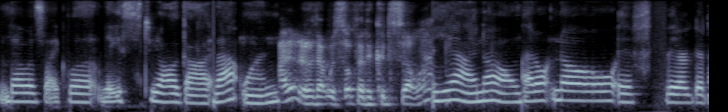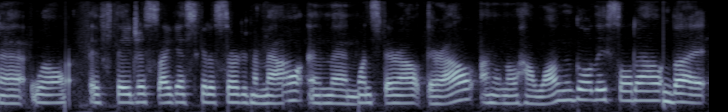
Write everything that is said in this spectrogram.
that was like, well, at least y'all got that one. I didn't know that was something that could sell out. Yeah, I know. I don't know if they're gonna, well, if they just, I guess, get a certain amount and then once they're out, they're out. I don't know how long ago they sold out, but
